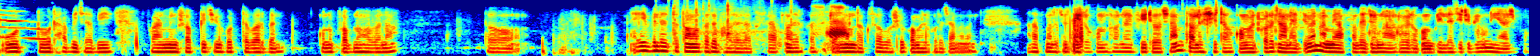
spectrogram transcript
উড টুড হাবি জাবি ফার্মিং সব কিছুই করতে পারবেন, কোনো প্রবলেম হবে না। তো এই ভিলেজটা তো আমার কাছে ভালো লাগছে। আপনাদের কাছে কেমন লাগছে অবশ্যই কমেন্ট করে জানাবেন। আর আপনারা যদি এরকম ধরনের ভিডিও চান, তাহলে সেটাও কমেন্ট করে জানিয়ে দেবেন। আমি আপনাদের জন্য আরও এরকম ভিলেজ রিভিউ নিয়ে আসব।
